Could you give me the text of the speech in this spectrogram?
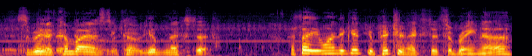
this. Sabrina, come by and domesticated. come, get next to it. I thought you wanted to get your picture next to Sabrina.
